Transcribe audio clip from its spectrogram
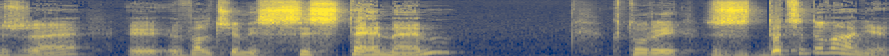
że y, walczymy z systemem, który zdecydowanie e,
